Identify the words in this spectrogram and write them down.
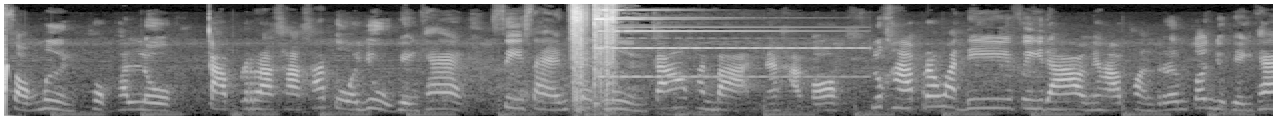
126,000 โล กับราคาค่าตัวอยู่เพียงแค่ 479,000 บาทนะคะ ก็ลูกค้าประวัติดีฟรีดาวน์นะคะ ผ่อนเริ่มต้นอยู่เพียงแค่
